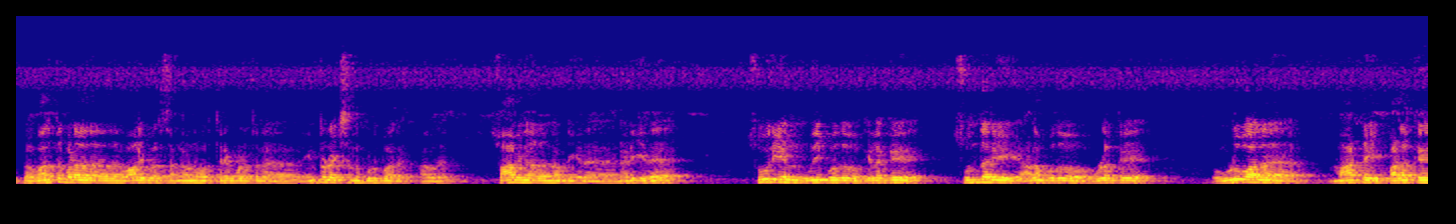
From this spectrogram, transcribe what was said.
இப்போ வருத்தப்படாத வாலிபர் சங்கம்னு ஒரு திரைப்படத்தில் இன்ட்ரொடக்ஷன் கொடுப்பாரு அவர். சுவாமிநாதன் அப்படிங்கிற நடிகரை சூரியன் உதிப்பதோ கிழக்கு சுந்தரி அளப்பதோ உலக்கு உழுவாத மாட்டை பழக்கு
